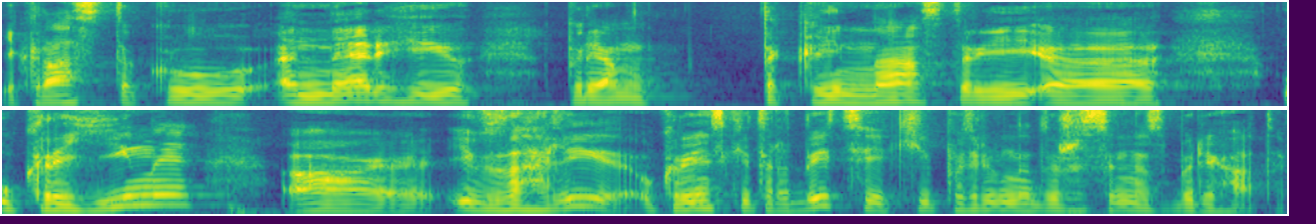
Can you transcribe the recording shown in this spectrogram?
якраз таку енергію, прям такий настрій е, України е, і взагалі українські традиції, які потрібно дуже сильно зберігати.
